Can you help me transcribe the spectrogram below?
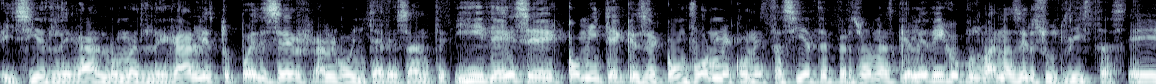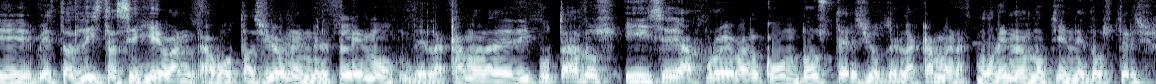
y si es legal o no es legal. Esto puede ser algo interesante. Y de ese comité que se conforme con estas siete personas que le digo, pues van a hacer sus listas. Eh, estas listas se llevan a votación en el Pleno de la Cámara de Diputados y se aprueban con dos tercios de la Cámara. Morena no tiene dos tercios.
